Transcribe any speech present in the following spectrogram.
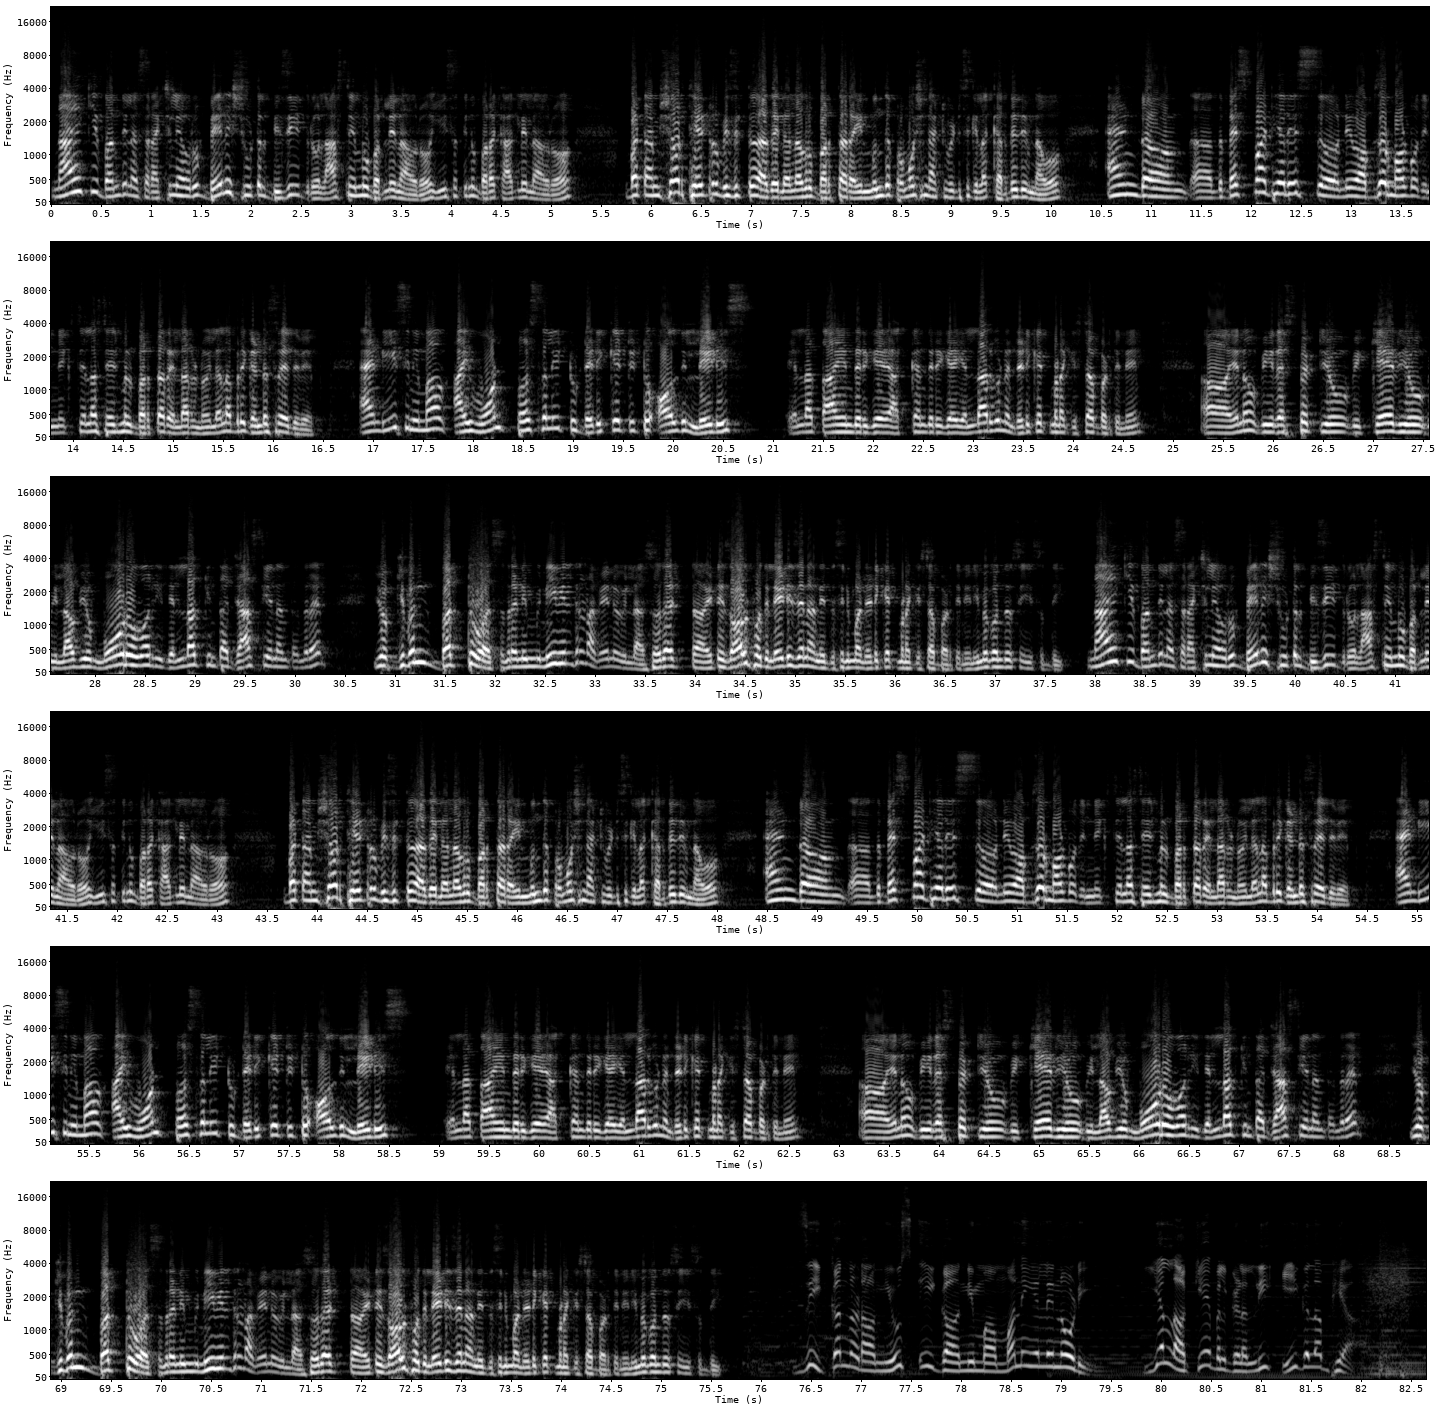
ನಾಯಕಿ ಬಂದಿಲ್ಲ sir. Actually ಅವರು ಬೇರೆ ಶೂಟ್ ಅಲ್ಲಿ ಬಿಸಿ ಇದ್ರು. ಲಾಸ್ಟ್ ಟೈಮು ಬರಲಿಲ್ಲ ಅವರು. ಈ ಸತಿನೂ ಬರಕ್ ಆಗ್ಲಿಲ್ಲ ಅವರು. But I'm sure theatre visit ಅದೆಲ್ಲಾದ್ರೂ ಬರ್ತಾರೆ. ಇನ್ ಮುಂದೆ ಪ್ರಮೋಷನ್ ಆಕ್ಟಿವಿಟೀಸ್ಗೆಲ್ಲ ಕರೆದಿದ್ದೀವಿ ನಾವು. And the best part here is ನೀವು ಅಬ್ಸರ್ವ್ ಮಾಡ್ಬೋದು. ನೆಕ್ಸ್ಟ್ ಎಲ್ಲ ಸ್ಟೇಜ್ ಮೇಲೆ ಬರ್ತಾರೆ ಎಲ್ಲರೂ. ಇಲ್ಲೆಲ್ಲ ಬರೀ ಗಂಡಸರೇ ಇದ್ದೀವಿ. ಅಂಡ್ ಈ cinema I want personally to dedicate it to all the ladies ಎಲ್ಲ ತಾಯಂದಿರಿಗೆ, ಅಕ್ಕಂದಿರಿಗೆ, ಎಲ್ಲರಿಗೂ ನಾನು ಡೆಡಿಕೇಟ್ ಮಾಡೋಕ್ಕೆ ಇಷ್ಟಪಡ್ತೀನಿ. ಏನೋ we respect you we care you we love you moreover ಇದೆಲ್ಲಕ್ಕಿಂತ ಜಾಸ್ತಿ ಏನಂತಂದ್ರೆ you have given birth to us ಅಂದ್ರೆ ನಿಮ್, ನೀವಿಲ್ದ್ರೆ ನಾವೇನೂ ಇಲ್ಲ. So that it is all for the ladies ನಾನು ಇದು ಸಿನಿಮಾ ಡೆಡಿಕೇಟ್ ಮಾಡಕ್ ಇಷ್ಟಪಡ್ತೀನಿ. ನಿಮಗೊಂದು ಈ ಸುದ್ದಿ. ನಾಯಕಿ ಬಂದಿಲ್ಲ ಸರ್. ಆಕ್ಚುಲಿ ಅವರು ಬೇರೆ ಶೂಟ್ ಅಲ್ಲಿ ಬಿಸಿ ಇದ್ರು. ಲಾಸ್ಟ್ ಟೈಮು ಬರ್ಲಿಲ್ಲ ಅವರು. ಈ ಸತಿನೂ ಬರಕ್ ಆಗ್ಲಿಲ್ಲ ಅವರು. But I'm sure theatre visit ಅದೆಲ್ಲಾದ್ರೂ ಬರ್ತಾರೆ. ಇನ್ ಮುಂದೆ ಪ್ರಮೋಷನ್ ಆಕ್ಟಿವಿಟೀಸ್ಗೆಲ್ಲ ಕರೆದಿದ್ದೀವಿ ನಾವು. And the best part here is ನೀವು ಅಬ್ಸರ್ವ್ ಮಾಡ್ಬೋದು. ನೆಕ್ಸ್ಟ್ ಎಲ್ಲ ಸ್ಟೇಜ್ ಮೇಲೆ ಬರ್ತಾರೆ ಎಲ್ಲರೂ. ಇಲ್ಲೆಲ್ಲ ಬರೀ ಗಂಡಸರೇ ಇದೀವಿ ಅಂಡ್ ಈ cinema I want personally to dedicate it to all the ladies ಎಲ್ಲ ತಾಯಂದಿರಿಗೆ, ಅಕ್ಕಂದಿರಿಗೆ, ಎಲ್ಲರಿಗೂ ನಾನು ಡೆಡಿಕೇಟ್ ಮಾಡಕ್ಕೆ ಇಷ್ಟಪಡ್ತೀನಿ. ಏನೋ we respect you we care you we love you moreover ಇದೆಲ್ಲಕ್ಕಿಂತ ಜಾಸ್ತಿ ಏನಂತಂದ್ರೆ you have given birth to us ಅಂದ್ರೆ ನಿಮ್, ನೀವಿಲ್ದ್ರೆ ನಾವೇನೂ ಇಲ್ಲ. So that it is all for the ladies ನಾನು ಇದು ಸಿನಿಮಾ ಡೆಡಿಕೇಟ್ ಮಾಡೋಕೆ ಇಷ್ಟಪಡ್ತೀನಿ. ನಿಮಗೊಂದು ಸಿಹಿ ಸುದ್ದಿ. ಜಿ ಕನ್ನಡ ನ್ಯೂಸ್ ಈಗ ನಿಮ್ಮ ಮನೆಯಲ್ಲೇ ನೋಡಿ. ಎಲ್ಲ ಕೇಬಲ್ಗಳಲ್ಲಿ ಈಗ ಲಭ್ಯ.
